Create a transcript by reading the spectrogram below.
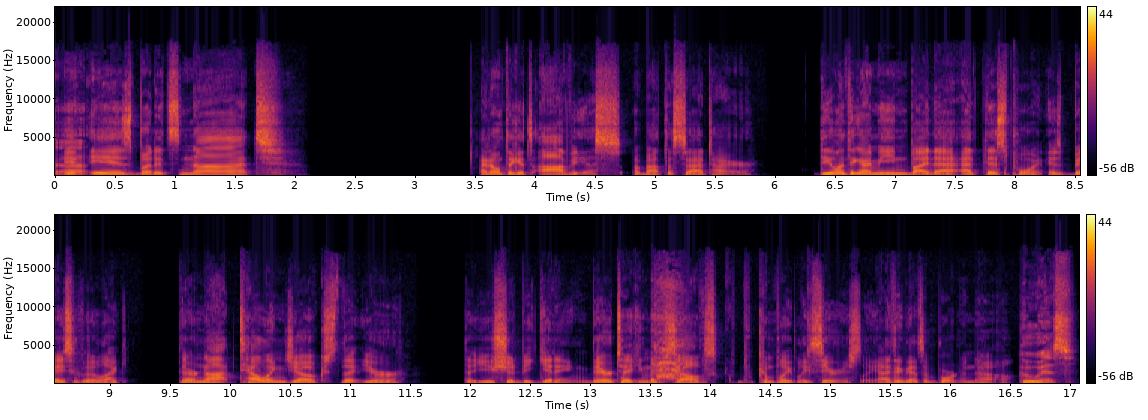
uh, It is, but it's not I don't think it's obvious about the satire. The only thing I mean by that at this point is basically like they're not telling jokes that you're that you should be getting. They're taking themselves completely seriously. I think that's important to know. Who is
